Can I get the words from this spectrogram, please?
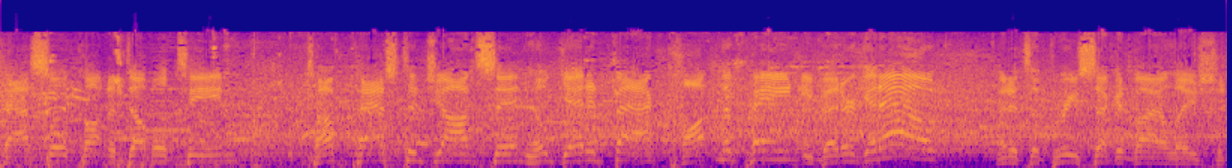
Castle caught in a double team. Tough pass to Johnson. He'll get it back. Caught in the paint. He better get out. And it's a three-second violation.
